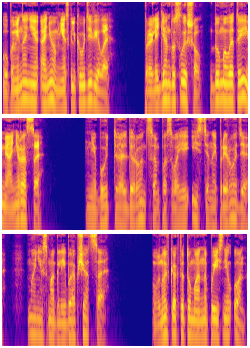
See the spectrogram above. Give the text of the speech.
Упоминание о нем несколько удивило. Про легенду слышал, думал это имя, а не раса. Не будь ты альдеронцем по своей истинной природе, мы не смогли бы общаться. Вновь как-то туманно пояснил он.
